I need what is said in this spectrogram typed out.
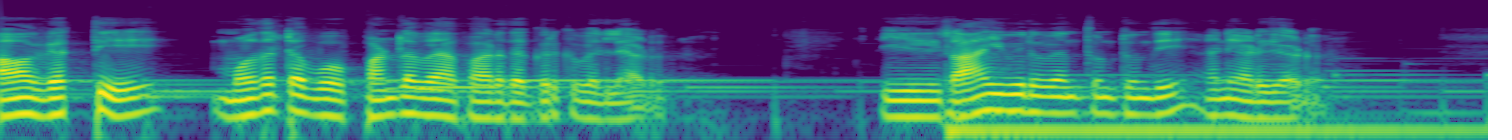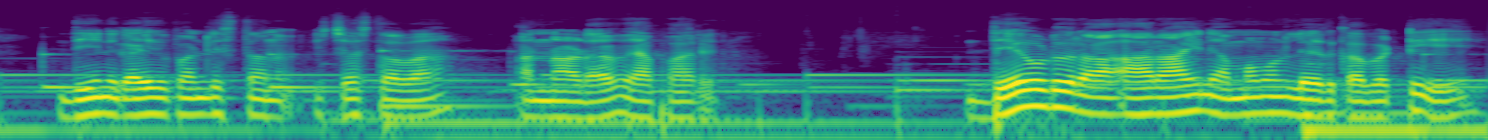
ఆ వ్యక్తి మొదట ఓ పండ్ల వ్యాపారి దగ్గరికి వెళ్ళాడు. ఈ రాయి విలువ ఎంత ఉంటుంది అని అడిగాడు. దీనికి ఐదు పండ్లు ఇస్తాను ఇచ్చేస్తావా? అన్నాడు ఆ వ్యాపారి. దేవుడు రా ఆ రాయిని అమ్మమని లేదు కాబట్టి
